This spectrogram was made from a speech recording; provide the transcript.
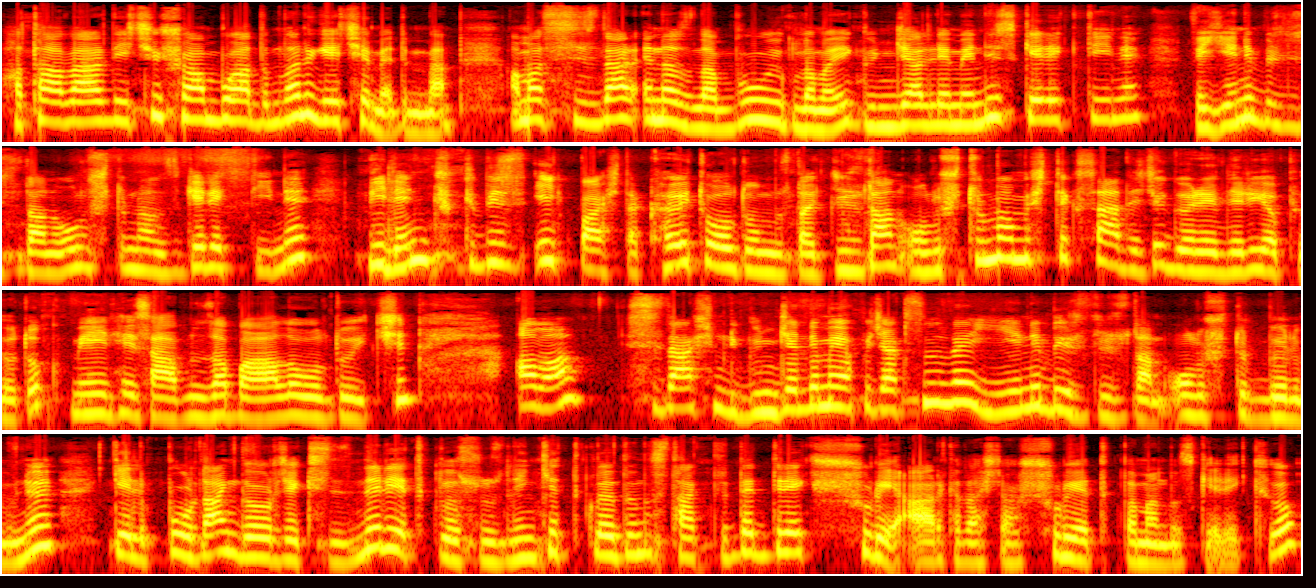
Hata verdiği için şu an bu adımları geçemedim ben. Ama sizler en azından bu uygulamayı güncellemeniz gerektiğini ve yeni bir cüzdan oluşturmanız gerektiğini bilin. Çünkü biz ilk başta kayıt olduğumuzda cüzdan oluşturmamıştık. Sadece görevleri yapıyorduk. Mail hesabınıza bağlı olduğu için. Ama Sizler şimdi güncelleme yapacaksınız ve yeni bir cüzdan oluştur bölümünü gelip buradan göreceksiniz. Nereye tıklıyorsunuz? Linke tıkladığınız takdirde direkt şuraya arkadaşlar şuraya tıklamanız gerekiyor.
